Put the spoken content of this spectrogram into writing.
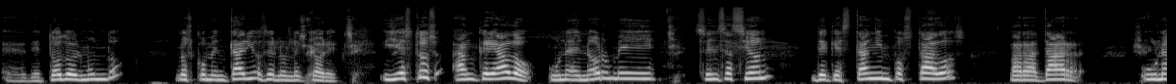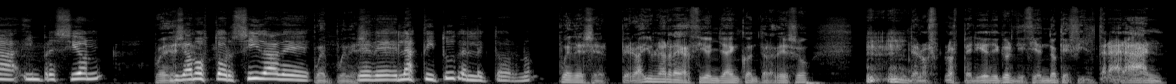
eh, de todo el mundo los comentarios de los lectores. Y estos han creado una enorme sensación de que están impostados para dar una impresión, digamos, torcida de, de, la actitud del lector, ¿no? Puede ser, pero hay una reacción ya en contra de eso de los, los periódicos diciendo que filtrarán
